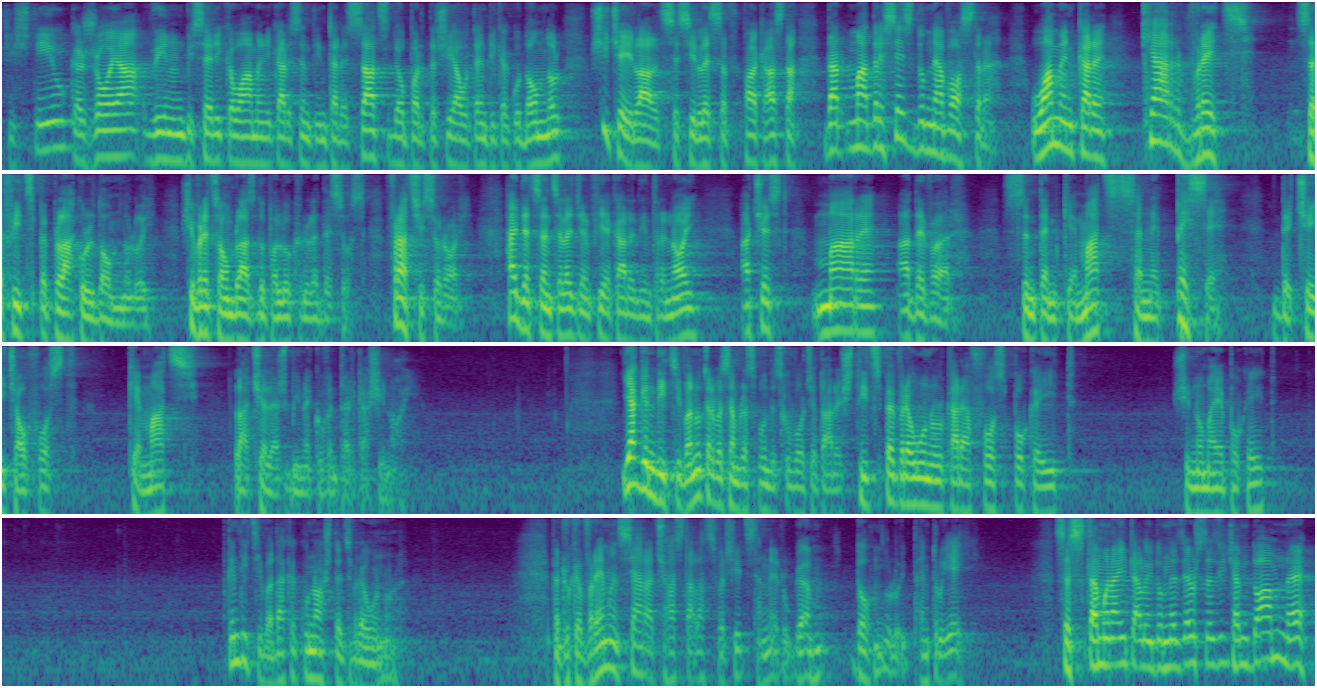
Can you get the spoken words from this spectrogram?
Și știu că joia vin în biserică oamenii care sunt interesați de o părtășie autentică cu Domnul și ceilalți se silesc să facă asta, dar mă adresez dumneavoastră, oameni care chiar vreți să fiți pe placul Domnului și vreți să umblați după lucrurile de sus. Frați și surori, haideți să înțelegem fiecare dintre noi acest mare adevăr. Suntem chemați să ne pese de cei ce au fost chemați la aceleași binecuvântări ca și noi. Ia gândiți-vă, nu trebuie să-mi răspundeți cu voce tare. Știți pe vreunul care a fost pocăit și nu mai e pocăit? Gândiți-vă dacă cunoașteți vreunul. Pentru că vrem în seara aceasta, la sfârșit, să ne rugăm Domnului pentru ei. Să stăm înaintea lui Dumnezeu și să zicem, Doamne,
